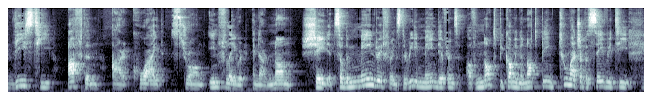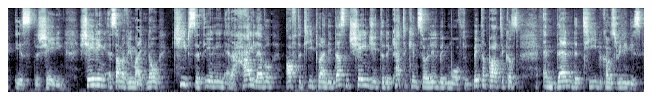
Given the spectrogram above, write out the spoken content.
these tea often are quite strong in flavor and are non-shaded. So the main difference, the really main difference of not becoming or not being too much of a savory tea is the shading. Shading, as some of you might know, keeps the theanine at a high level of the tea plant. It doesn't change it to the catechins, so a little bit more of the bitter particles. And then the tea becomes really this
